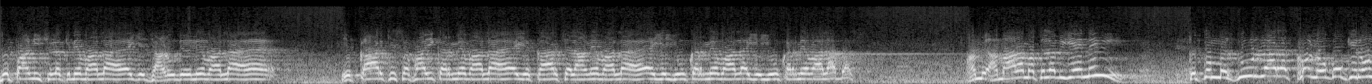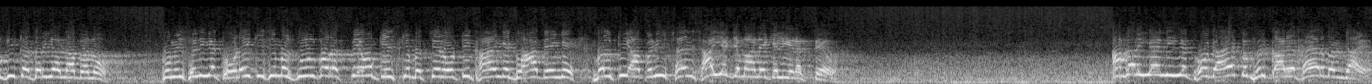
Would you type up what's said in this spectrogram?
जो पानी छिड़कने वाला है, ये झाड़ू देने वाला है, ये कार की सफ़ाई करने वाला है, ये कार चलाने वाला है, ये यूँ करने वाला, ये यूँ करने वाला, बस। हम, हमारा मतलब ये नहीं कि तुम मजदूर ना रखो, लोगों की रोजी का ज़रिया ना बनो। तुम इसलिए थोड़े ही किसी मजदूर को रखते हो कि इसके बच्चे रोटी खाएँगे, दुआ देंगे, बल्कि अपनी सहनशाही जमाने के लिए रखते हो। अगर ये नीयत हो जाए तो फिर कार्य खैर बन जाए।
